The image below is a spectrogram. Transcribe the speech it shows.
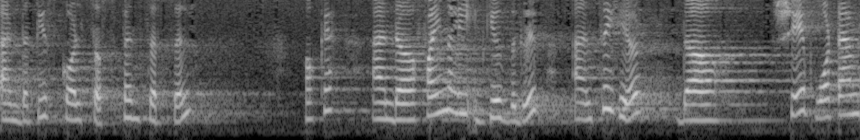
and that is called suspensor cell. Okay? And uh, finally it gives the grip. And see here the shape what I am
